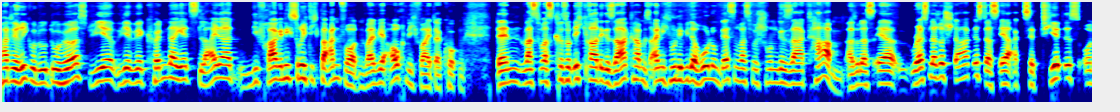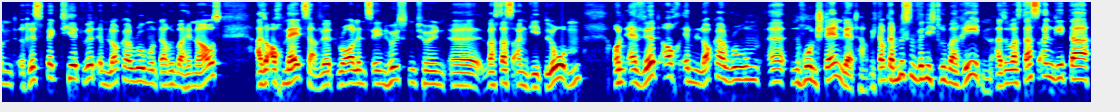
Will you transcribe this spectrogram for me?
Paterico, du, du hörst, wir, wir, wir können da jetzt leider die Frage nicht so richtig beantworten, weil wir auch nicht weiter gucken. Denn was, was Chris und ich gerade gesagt haben, ist eigentlich nur eine Wiederholung dessen, was wir schon gesagt haben. Also, dass er wrestlerisch stark ist, dass er akzeptiert ist und respektiert wird im Lockerroom und darüber hinaus. Also auch Melzer wird Rollins in höchsten Tönen, äh, was das angeht, loben. Und er wird auch im Lockerroom äh, einen hohen Stellenwert haben. Ich glaube, da müssen wir nicht drüber reden. Also was das angeht, da,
